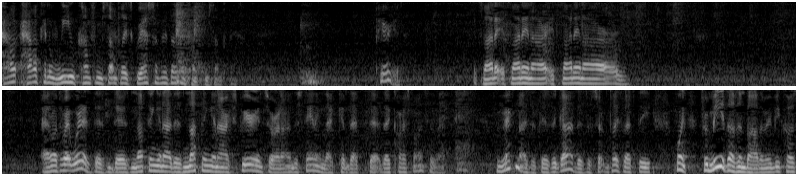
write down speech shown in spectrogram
how how can we who come from someplace grasp something that doesn't come from someplace? Period. It's not. It's not in our. It's not in our I don't know what the right word is. There's, there's nothing in our there's nothing in our experience or in our understanding that can, that, that that corresponds to that. We recognize that there's a God. There's a certain place. That's the point. For me, it doesn't bother me because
